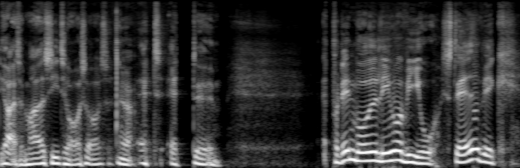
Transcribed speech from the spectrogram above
det har altså meget at sige til os også. Ja. At, at, øh, at på den måde lever vi jo stadigvæk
